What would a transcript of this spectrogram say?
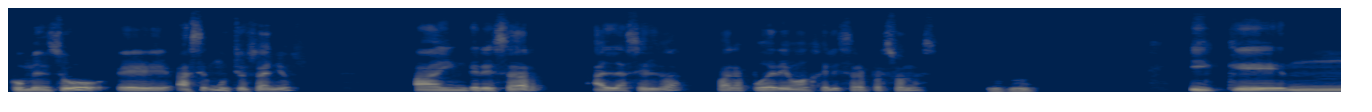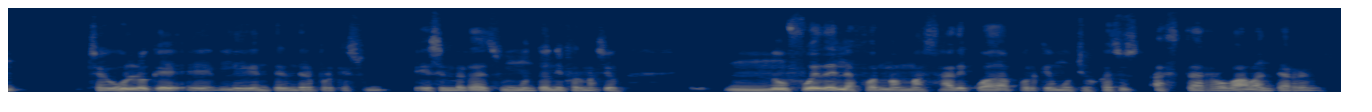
comenzó eh, hace muchos años a ingresar a la selva para poder evangelizar personas. Y que, según lo que eh, le entender, porque es, es en verdad es un montón de información, no fue de la forma más adecuada, porque en muchos casos hasta robaban terrenos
